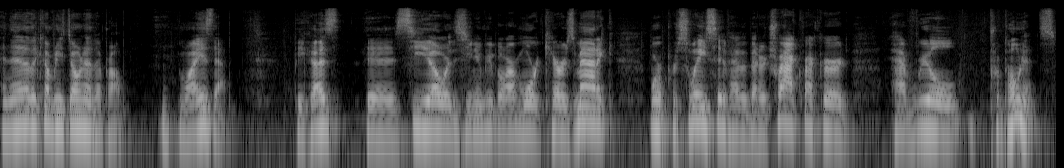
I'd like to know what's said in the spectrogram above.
and then other companies don't have that problem. Why is that? Because the CEO or the senior people are more charismatic, more persuasive, have a better track record, have real proponents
